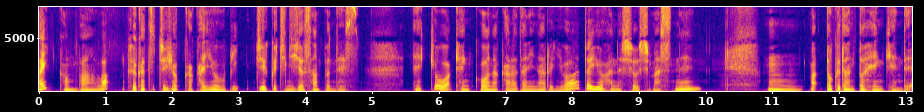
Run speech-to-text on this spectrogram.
はい、こんばんは。9月14日火曜日、19時23分です。え今日は健康な体になるにはという話をしますね。うん、ま独断と偏見で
